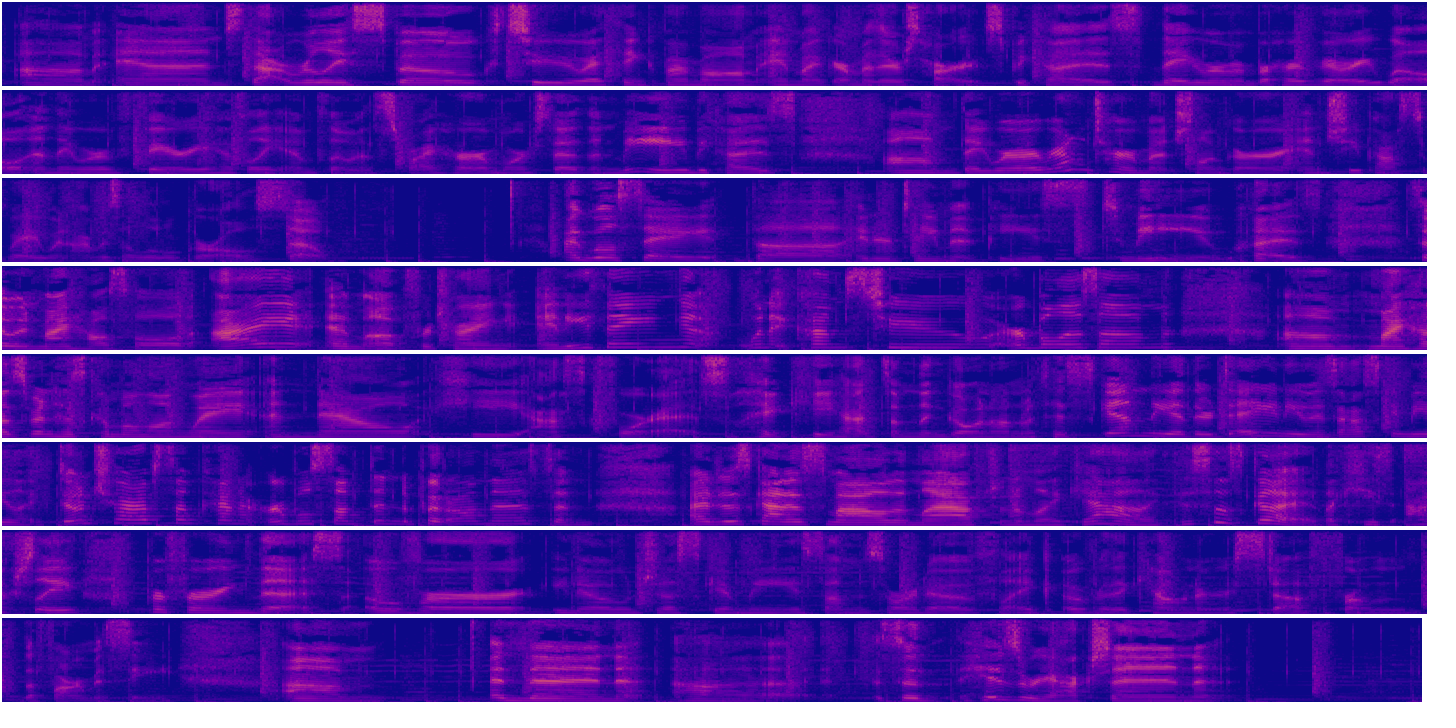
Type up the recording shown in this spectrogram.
Um, and that really spoke to, I think, my mom and my grandmother's hearts because they remember her very well and they were very heavily influenced by her more so than me because um, they were around her much longer and she passed away when I was a little girl. So, I will say the entertainment piece to me was so in my household, I am up for trying anything when it comes to herbalism. Um, my husband has come a long way and now he asks for it. Like he had something going on with his skin the other day and he was asking me like, "Don't you have some kind of herbal something to put on this?" And I just kind of smiled and laughed and I'm like, "Yeah, like this is good." Like he's actually preferring this over, you know, just give me some sort of like over the counter stuff from the pharmacy. Um and then uh so his reaction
